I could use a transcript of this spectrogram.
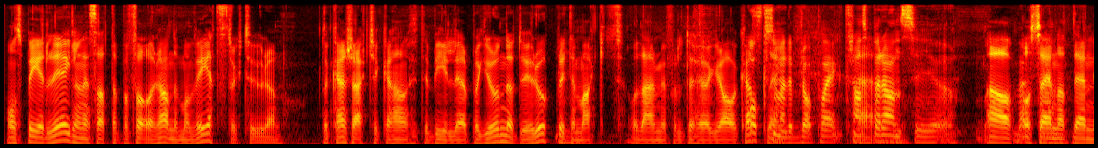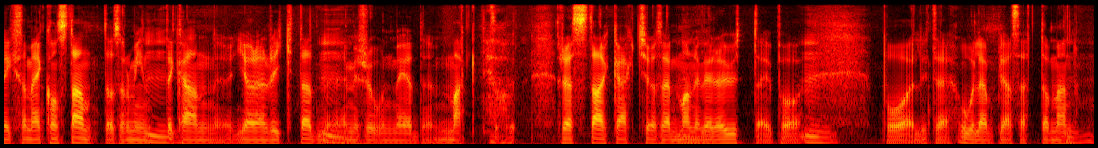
om spelreglerna är satta på förhand och man vet strukturen då kanske aktier kan handlas lite billigare på grund av att du ger upp lite Mm. makt och därmed får lite högre avkastning. Också en väldigt bra poäng. Transparens är ju... Ja, och sen att den liksom är konstant då, så de inte Mm. kan eh, göra en riktad Mm. emission med makt, Ja. röststarka aktier och sen manövrera ut dig på, Mm. på lite olämpliga sätt. Då, men Mm.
